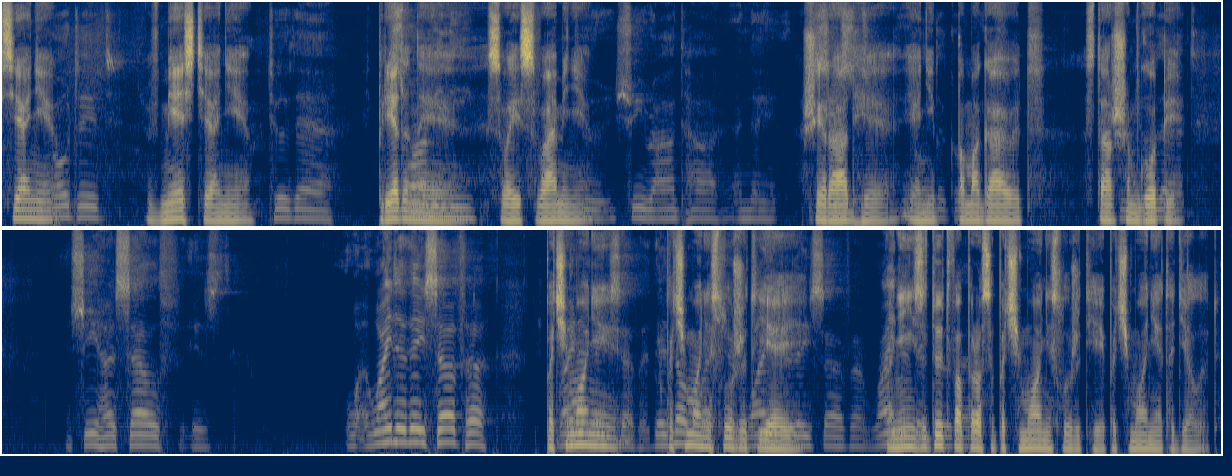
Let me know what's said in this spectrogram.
Все они вместе они преданы своей свамини, Ширадхе, и они помогают старшим гопи. Почему они, почему они служат ей? Они не задают вопроса, почему они служат ей, почему они это делают.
